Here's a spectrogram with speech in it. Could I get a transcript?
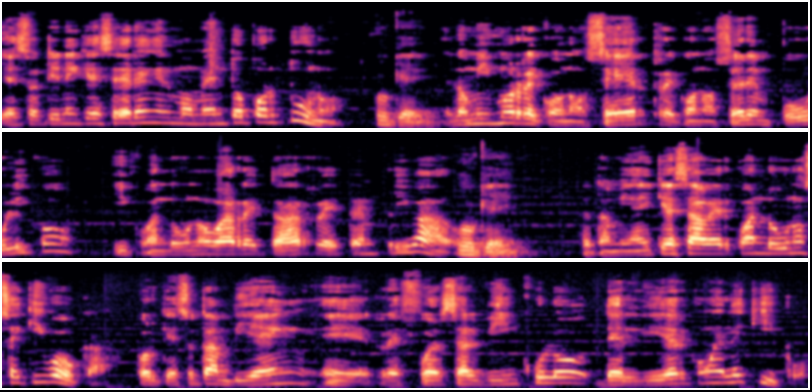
eso tiene que ser en el momento oportuno. Okay. Es lo mismo reconocer, reconocer en público, y cuando uno va a retar, reta en privado. Okay. también hay que saber cuando uno se equivoca, porque eso también eh, refuerza el vínculo del líder con el equipo.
